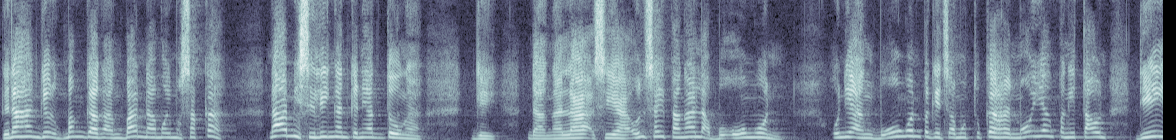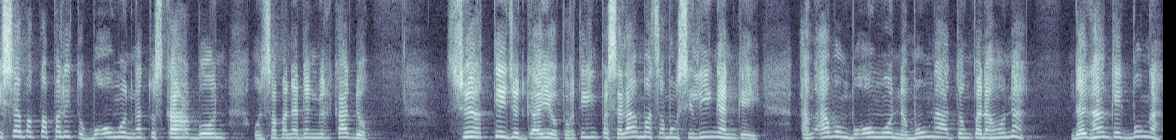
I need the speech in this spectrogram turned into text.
Ganahan gyud og mangga nga ang bana mo musaka. Naami silingan kaniadto nga gi dangala siya. Unsay pangala? Buongon unya ang buongon pagid sa among tukaran mo iyang pangitaon di siya magpapalit og buongon ngadto carbon unsa pa na dang merkado Swerte jud kayo, pero tingin pasalamat sa among silingan kay ang among buongon na munga atong panahon na. Daghan kay bunga.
